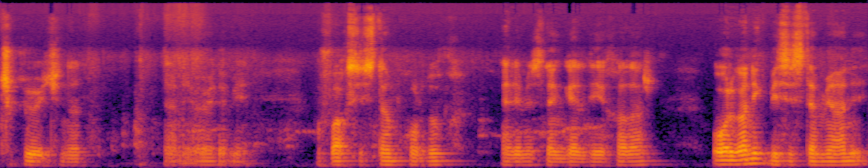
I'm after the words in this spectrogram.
çıkıyor içinden. Yani öyle bir ufak sistem kurduk. Elimizden geldiği kadar. Organik bir sistem yani.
